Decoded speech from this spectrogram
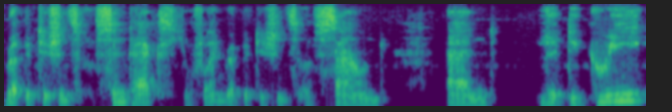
repetitions of syntax, you'll find repetitions of sound, and the degree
